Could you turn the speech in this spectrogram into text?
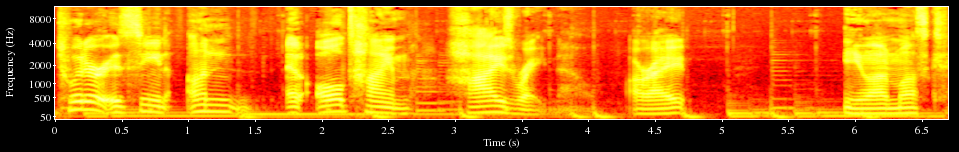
Twitter is seeing un- at all time highs right now, alright? Elon Musk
